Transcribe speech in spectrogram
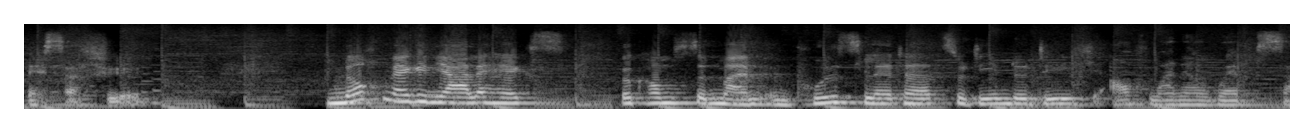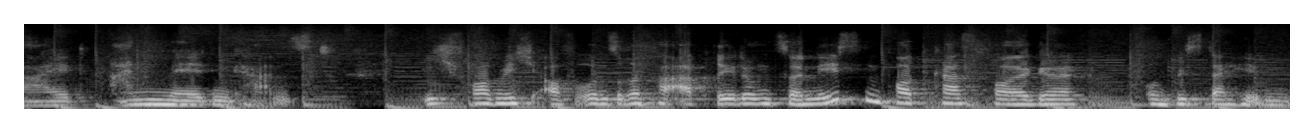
besser fühlen. Noch mehr geniale Hacks bekommst du in meinem Impulsletter, zu dem du dich auf meiner Website anmelden kannst. Ich freue mich auf unsere Verabredung zur nächsten Podcast-Folge und bis dahin,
